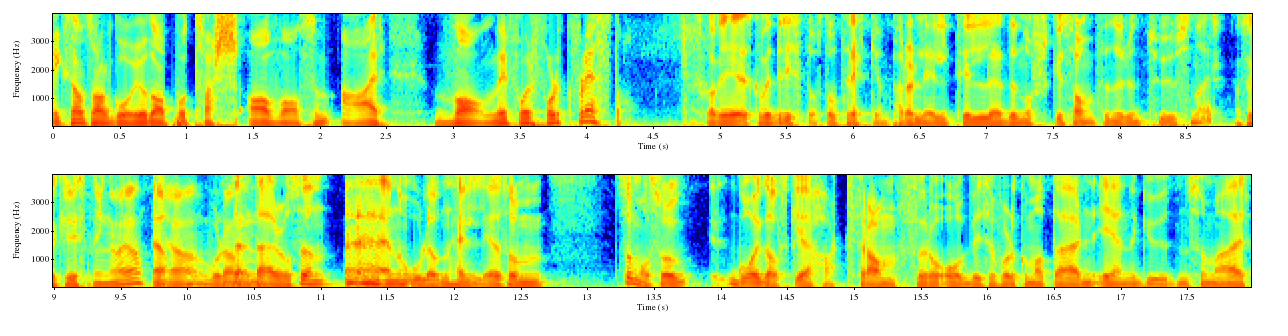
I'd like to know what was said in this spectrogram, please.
Så han går jo da på tvers av hva som er vanlig for folk flest. da. Skal vi, skal vi driste oss til å trekke en parallell til det norske samfunnet rundt 1000 her? Altså kristninga, ja. Ja, ja det, det er også en, en Olav den hellige som, som også går ganske hardt fram for å overbevise folk om at det er den ene guden som er,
